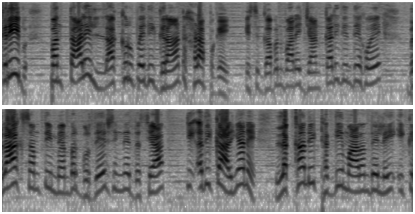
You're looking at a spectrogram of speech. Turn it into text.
ਕਰੀਬ 45 ਲੱਖ ਰੁਪਏ ਦੀ ਗ੍ਰਾਂਟ ਹੜੱਪ ਗਏ। ਇਸ ਗਬਨ ਬਾਰੇ ਜਾਣਕਾਰੀ ਦਿੰਦੇ ਹੋਏ ਬਲਾਕ ਸੰਮਤੀ ਮੈਂਬਰ ਗੁਰਦੇਵ ਸਿੰਘ ਨੇ ਦੱਸਿਆ ਕਿ ਅਧਿਕਾਰੀਆਂ ਨੇ ਲੱਖਾਂ ਦੀ ਠੱਗੀ ਮਾਰਨ ਦੇ ਲਈ ਇੱਕ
